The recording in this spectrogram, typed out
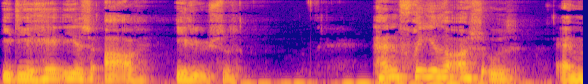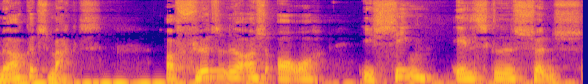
i de helliges arv i lyset. Han friede os ud af mørkets magt og flyttede os over i sin elskede søns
